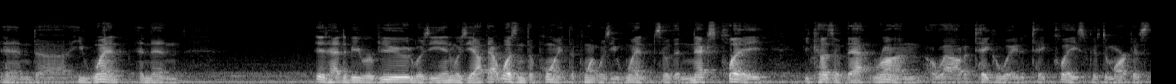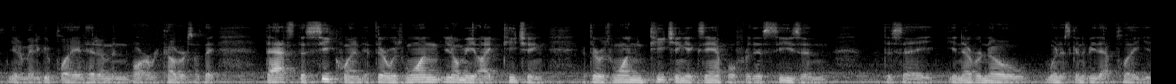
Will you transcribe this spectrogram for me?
And uh, he went, and then it had to be reviewed. Was he in? Was he out? That wasn't the point. The point was he went. So the next play, because of that run, allowed a takeaway to take place because Demarcus, you know, made a good play and hit him, and Barr recovered. So they, that's the sequence. If there was one, you know me, like teaching. If there was one teaching example for this season, to say you never know when it's going to be that play, you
